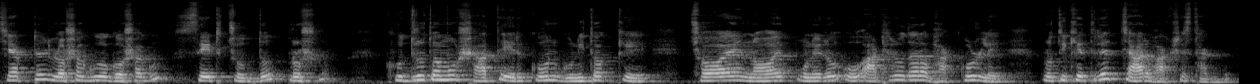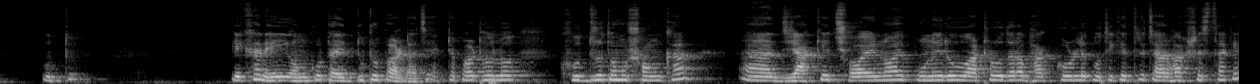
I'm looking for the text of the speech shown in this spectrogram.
চ্যাপ্টার লসাগু ও গসাগু সেট চোদ্দ, প্রশ্ন। ক্ষুদ্রতম সাতের কোন গুণিতককে ছয়, নয়, পনেরো ও আঠেরো দ্বারা ভাগ করলে প্রতি ক্ষেত্রে চার ভাগশেষ থাকবে? উত্তর। এখানে এই অঙ্কটায় দুটো পার্ট আছে। একটা পার্ট হলো ক্ষুদ্রতম সংখ্যা যাকে ছয়, নয়, পনেরো, আঠেরো দ্বারা ভাগ করলে প্রতি ক্ষেত্রে চার ভাগশেষ থাকে।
